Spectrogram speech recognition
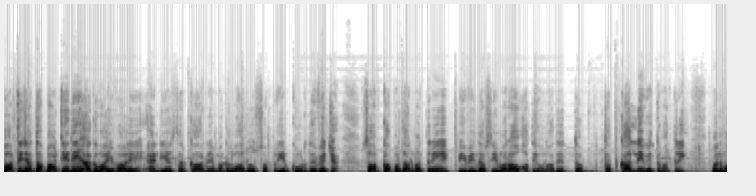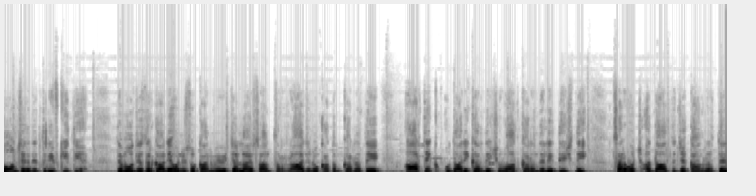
ਭਾਰਤੀ ਜਨਤਾ ਪਾਰਟੀ ਦੀ ਅਗਵਾਈ ਵਾਲੀ ਐਨਡੀਏ ਸਰਕਾਰ ਨੇ ਮੰਗਲਵਾਰ ਨੂੰ ਸੁਪਰੀਮ ਕੋਰਟ ਦੇ ਵਿੱਚ ਸਾਬਕਾ ਪ੍ਰਧਾਨ ਮੰਤਰੀ ਪੀਵੀ ਨਰਸਿਮਹਾ ਰਾਓ ਅਤੇ ਉਹਨਾਂ ਦੇ ਤਬ- ਤਤਕਾਲੀ ਵਿੱਤ ਮੰਤਰੀ ਮਨਮੋਹਨ ਸਿੰਘ ਦੀ ਤਾਰੀਫ ਕੀਤੀ ਹੈ। ਤੇ ਮੋਦੀ ਸਰਕਾਰ ਨੇ 1991 ਵਿੱਚ ਲਾਇਸੈਂਸ ਰਾਜ ਨੂੰ ਖਤਮ ਕਰਨ ਅਤੇ ਆਰਥਿਕ ਉਦਾਰੀਕਰਨ ਦੀ ਸ਼ੁਰੂਆਤ ਕਰਨ ਦੇ ਲਈ ਦੇਸ਼ ਦੀ ਸਰਵਉੱਚ ਅਦਾਲਤ 'ਚ ਕਾਂਗਰਸ ਦੇ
